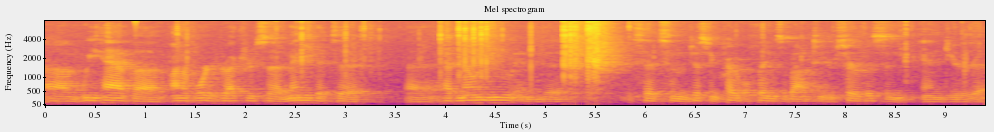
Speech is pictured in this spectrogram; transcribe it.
Uh, We have uh, on our board of directors uh, many that uh, uh, have known you and uh, said some just incredible things about your service and and your, uh,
